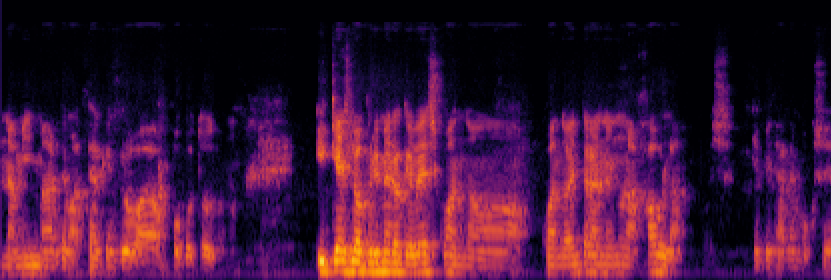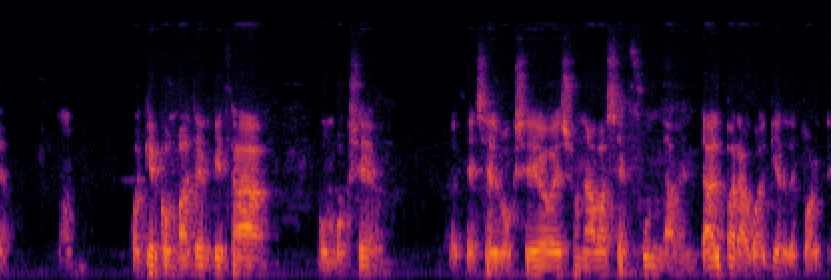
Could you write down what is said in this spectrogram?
una misma arte marcial que engloba un poco todo, ¿no? ¿Y qué es lo primero que ves cuando, cuando entran en una jaula? Pues que empiezan en boxeo, ¿no? Cualquier combate empieza con boxeo. Entonces el boxeo es una base fundamental para cualquier deporte,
